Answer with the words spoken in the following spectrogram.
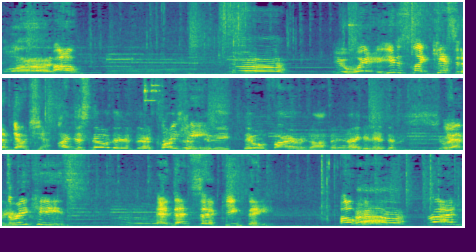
Blood! Oh, Ah! you wait, you just like kissing them, don't you? I just know that if they're close three enough to keys. me, they won't fire as often, and I can hit them as short You as have three keys, and that's a key thingy. Oh god! Run!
